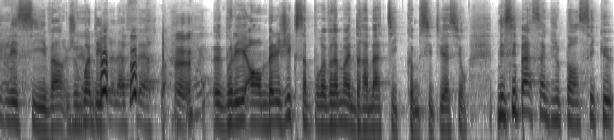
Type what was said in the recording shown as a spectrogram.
une lessive. Hein. Je vois déjà l'affaire. Euh, vous voyez, en Belgique, ça pourrait vraiment être dramatique comme situation. Mais c'est pas ça que je pense. C'est que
